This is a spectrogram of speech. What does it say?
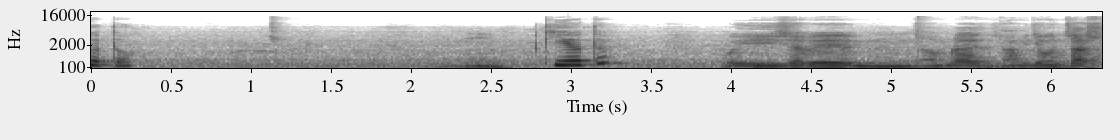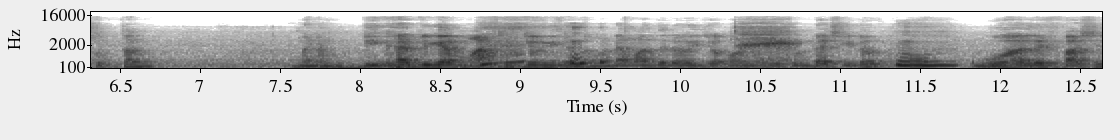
হতো? কি হতো? ওই হিসাবে আমরা আমি যখন চাষ করতাম মানে বিঘা বিঘা মাঠের জমিতে না মানে আমাদের ওই যখন বিপুলটা ছিল গোয়ালের পাশে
